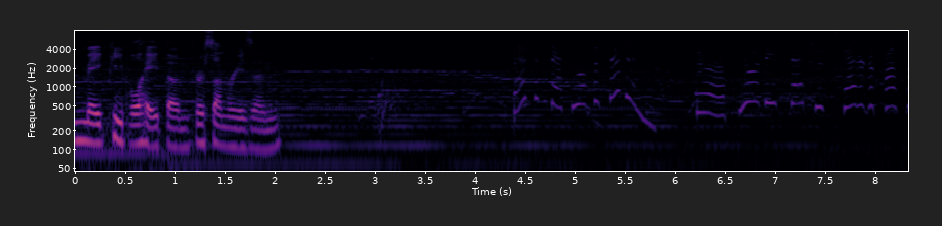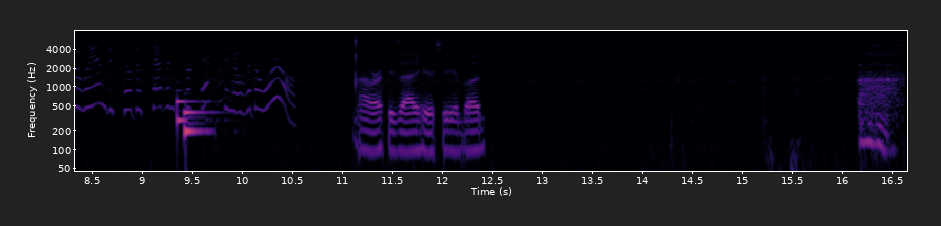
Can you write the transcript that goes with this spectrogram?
make people hate them for some reason. That's a statue of the seven. There are a few of these statues scattered across the land to show the seven's protection over the world. Oh, Ruffy's out of here. See you, bud. Ugh. Ah.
